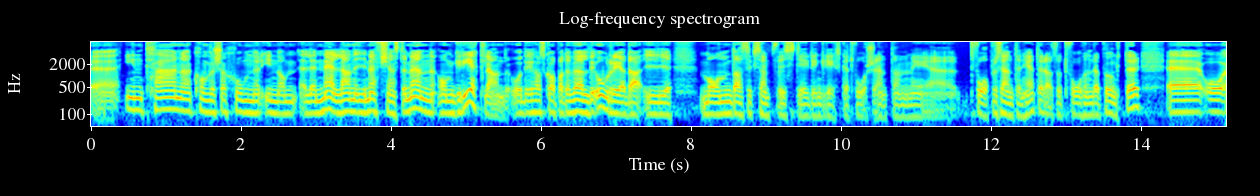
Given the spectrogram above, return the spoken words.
eh, interna konversationer inom, eller mellan IMF-tjänstemän om Grekland och det har skapat en väldig oreda. I måndags exempelvis steg den grekiska tvåårsräntan med två procentenheter, alltså 200 punkter. Eh, och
